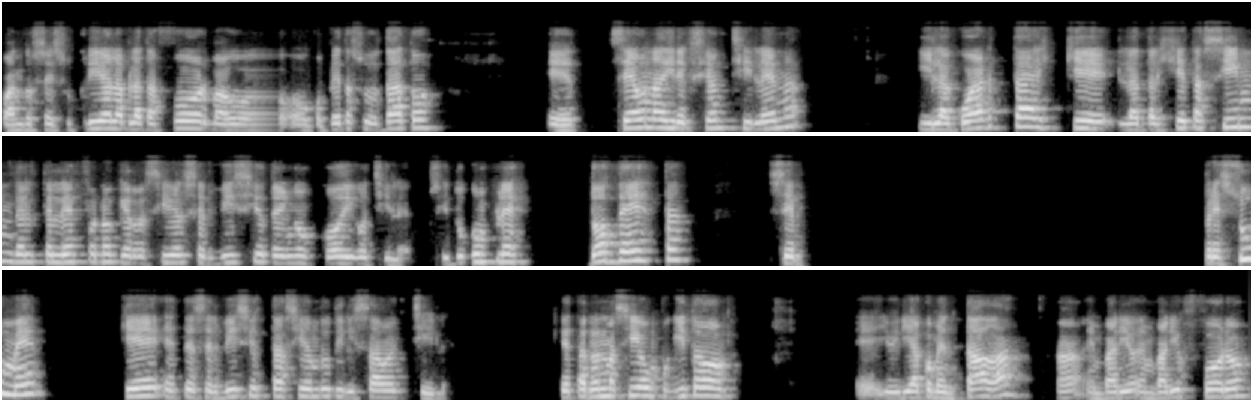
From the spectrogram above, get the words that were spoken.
cuando se suscribe a la plataforma o, completa sus datos sea una dirección chilena. Y la cuarta es que la tarjeta SIM del teléfono que recibe el servicio tenga un código chileno. Si tú cumples dos de estas, se presume que este servicio está siendo utilizado en Chile. Esta norma ha sido un poquito, eh, yo diría, comentada ¿ah? en, varios, foros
